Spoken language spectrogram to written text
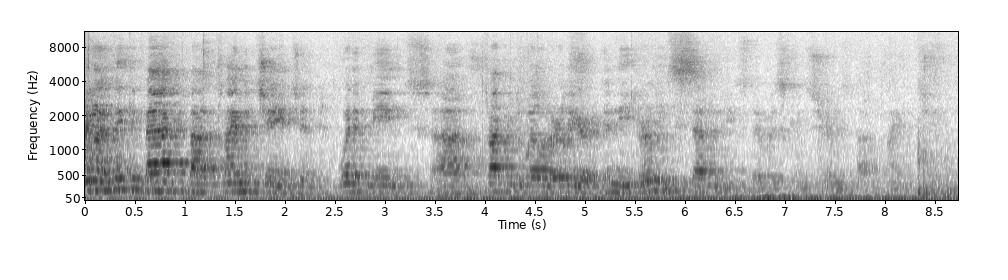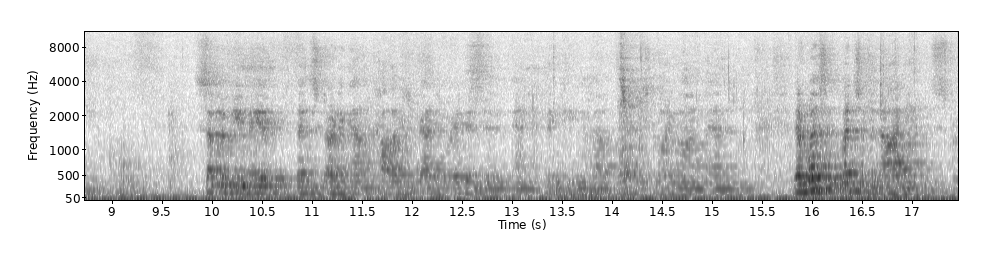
You know, I'm thinking back about climate change and what it means. Uh, talking to Will earlier, in the early 70s, there was concerns about climate change. Some of you may have been starting out in college, graduated, and, and thinking about what was going on then. There wasn't much of an audience for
